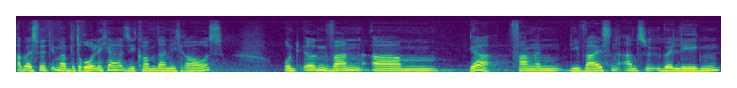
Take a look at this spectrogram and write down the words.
aber es wird immer bedrohlicher, sie kommen da nicht raus. Und irgendwann, ähm, ja, fangen die Weißen an zu überlegen,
